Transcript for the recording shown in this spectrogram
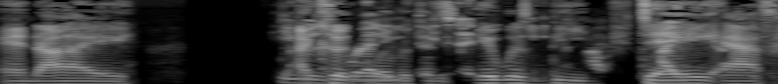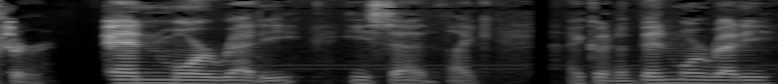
and i He i couldn't ready. live with it said, it was the day I- after been more ready. He said, like, I couldn't have been more ready.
